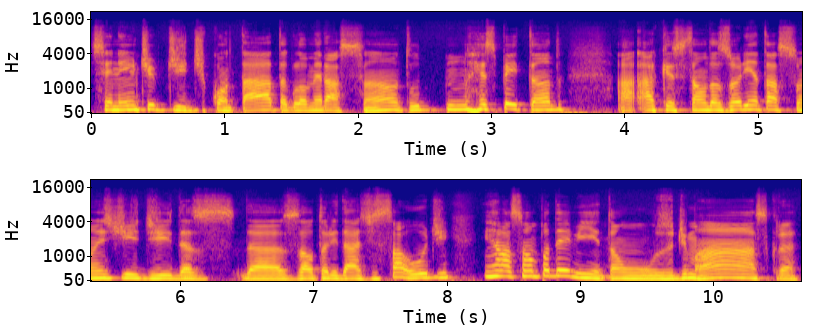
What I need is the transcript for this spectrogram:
sem nenhum tipo de, de contato, aglomeração, tudo respeitando a, a questão das orientações de, de das, das, autoridades de saúde em relação à pandemia. Então, o uso de máscara,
